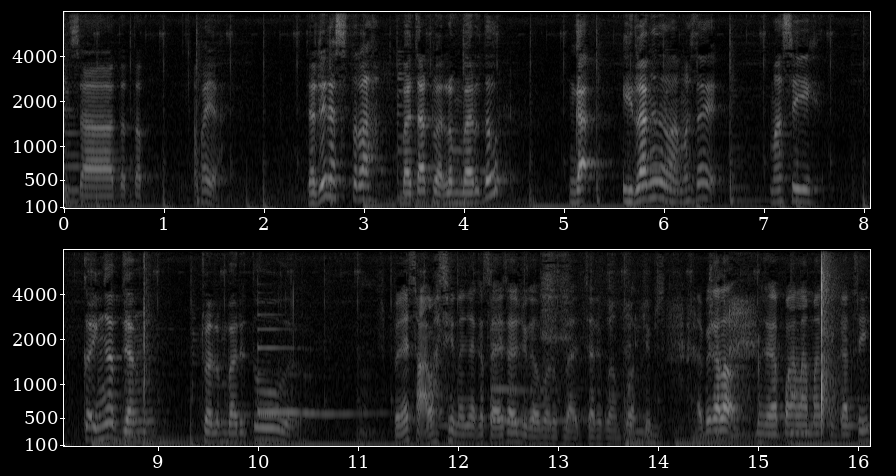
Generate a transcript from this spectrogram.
bisa tetap apa ya? Jadi kan setelah baca dua lembar itu nggak hilang itu lah maksudnya masih keingat yang dua lembar itu sebenarnya salah sih nanya ke saya saya juga baru belajar bukan buat tips. Tapi kalau misalnya pengalaman singkat sih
